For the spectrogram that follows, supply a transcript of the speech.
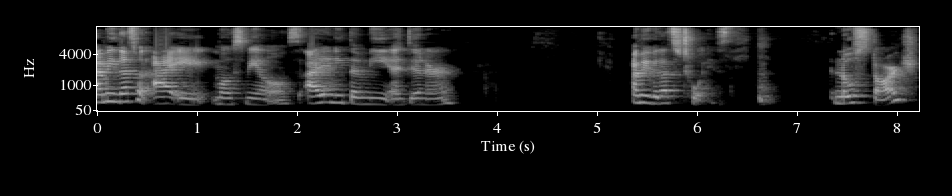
I mean, that's what I ate most meals. I didn't eat the meat at dinner. I mean, but that's choice. No starch.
